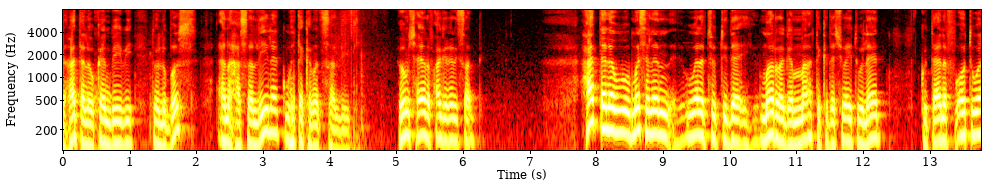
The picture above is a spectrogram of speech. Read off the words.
حتى لو كان بيبي تقول له بص أنا هصلي لك وأنت كمان تصلي لي. هو مش هيعرف حاجة غير يصلي. حتى لو مثلا ولد في ابتدائي مرة جمعت كده شوية ولاد كنت أنا في أوتوا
